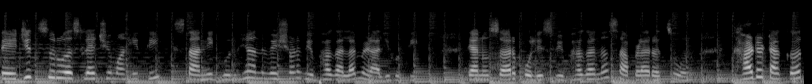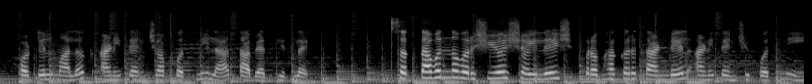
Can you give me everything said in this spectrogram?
तेजीत सुरू असल्याची माहिती स्थानिक गुन्हे अन्वेषण विभागाला मिळाली होती. त्यानुसार पोलीस विभागानं सापळा रचून धाड टाकत हॉटेल मालक आणि त्यांच्या पत्नीला ताब्यात घेतलंय. सत्तावन्न वर्षीय शैलेश प्रभाकर तांडेल आणि त्यांची पत्नी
